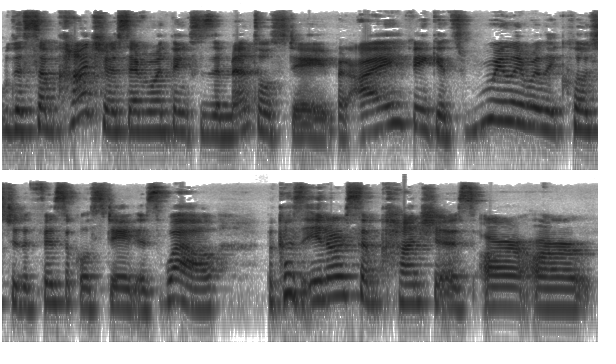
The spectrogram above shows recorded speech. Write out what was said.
the subconscious everyone thinks is a mental state but i think it's really really close to the physical state as well because in our subconscious are our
